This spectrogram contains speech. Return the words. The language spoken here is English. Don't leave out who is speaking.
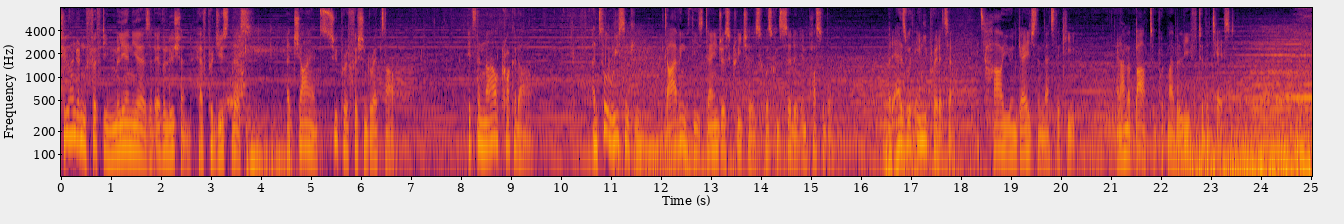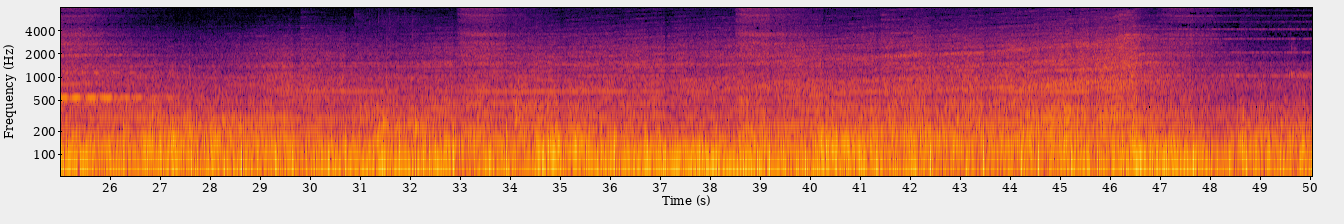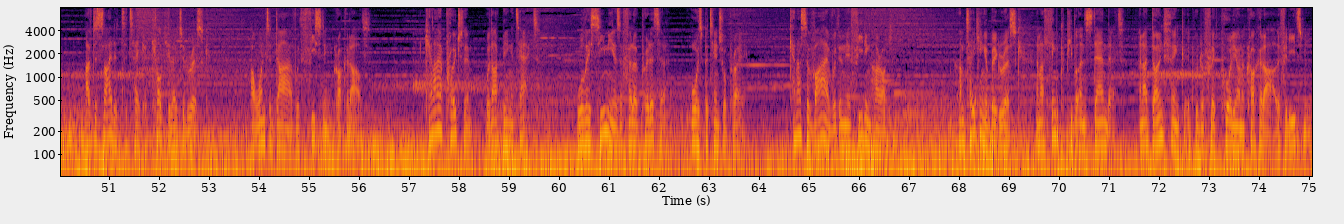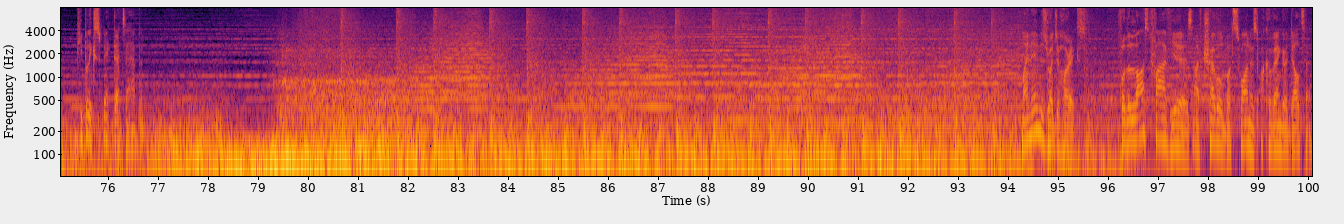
Speaker 1: 250 million years of evolution have produced this, a giant, super efficient reptile. It's the Nile crocodile. Until recently, diving with these dangerous creatures was considered impossible. But as with any predator, it's how you engage them that's the key. And I'm about to put my belief to the test. Decided to take a calculated risk. I want to dive with feasting crocodiles. Can I approach them without being attacked? Will they see me as a fellow predator or as potential prey? Can I survive within their feeding hierarchy? I'm taking a big risk, and I think people understand that. And I don't think it would reflect poorly on a crocodile if it eats me. People expect that to happen. My name is Roger Horrocks. For the last five years, I've traveled Botswana's Okavango Delta,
